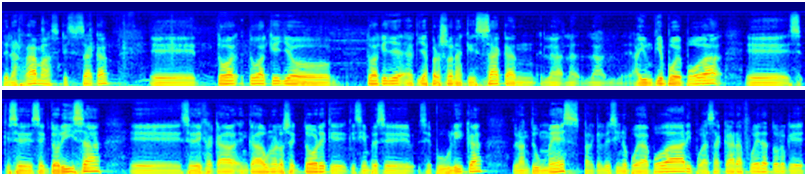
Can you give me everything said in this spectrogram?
de las ramas que se saca. Eh, todo, todo aquello, todas aquella, aquellas personas que sacan, la, la- la- hay un tiempo de poda eh, que se sectoriza, eh, se deja cada, en cada uno de los sectores que, que siempre se, se publica durante un mes para que el vecino pueda podar y pueda sacar afuera todo lo que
